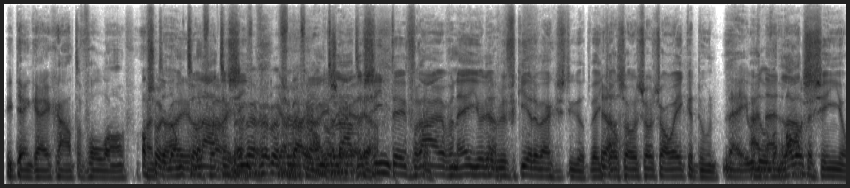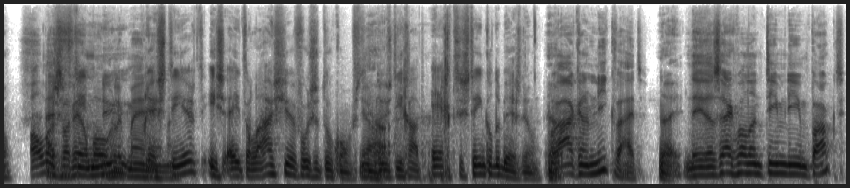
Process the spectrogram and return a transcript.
Ik denk hij gaat er vol af. Oh, sorry, om te, om laten zien, om te laten ja. zien tegen Ferrari van hey, jullie hebben de verkeerde weg gestuurd. Weet je wel, zo, zo zou ik het doen. Nee, en bedoel, en alles- laten zien joh. Alles wat hij mogelijk nu meenemen. presteert, is etalage voor zijn toekomst. Ja. Dus die gaat echt zijn stinkelde best doen. We raken hem niet kwijt. Nee. Nee, dat is echt wel een team die hem pakt.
